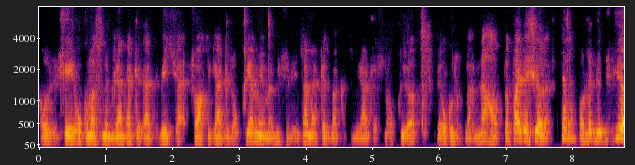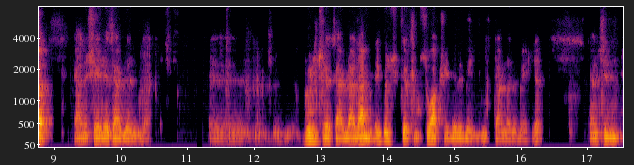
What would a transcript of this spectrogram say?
o şey okumasını bilen herkes, bir sokaktaki herkes okuyamıyor mu? Bir sürü insan Merkez Bankası bilançosunu okuyor ve okuduklarını halkla paylaşıyorlar. Tabii. Orada gözüküyor. Yani şey rezervlerinde. E, brüt rezervlerden bile gözüküyor. Çünkü swap şeyleri belli, miktarları belli. Yani senin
